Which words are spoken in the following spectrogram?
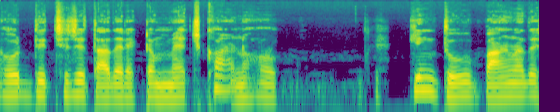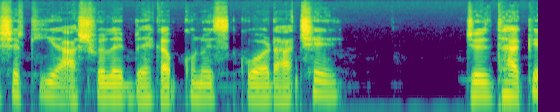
ভোট দিচ্ছে যে তাদের একটা ম্যাচ করানো হোক। কিন্তু বাংলাদেশের কি আসলে ব্যাকআপ কোনো স্কোয়াড আছে? যদি থাকে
